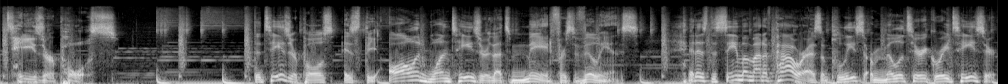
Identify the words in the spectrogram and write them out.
Taser Pulse the Taser Pulse is the all-in-one taser that's made for civilians. It has the same amount of power as a police or military-grade taser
